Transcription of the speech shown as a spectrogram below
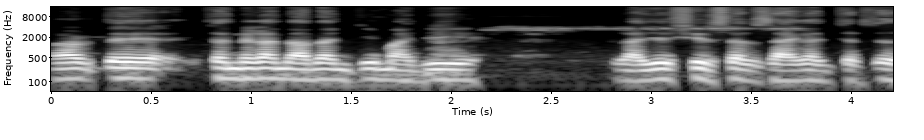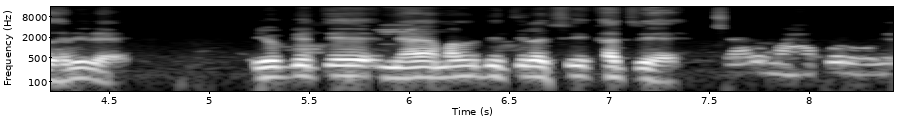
मला वाटते चंद्रकांत दादांची माझी राजेश क्षीरसागर साहेबांची चर्चा झालेली आहे. योग्य ते न्याय आम्हाला देतील अशी खात्री आहे. चार महापौर होणे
